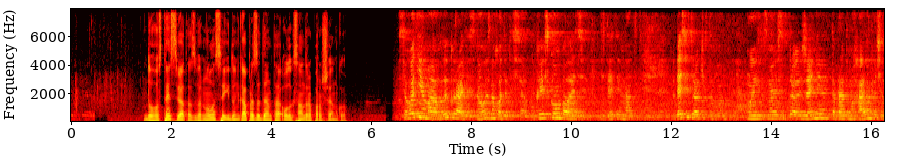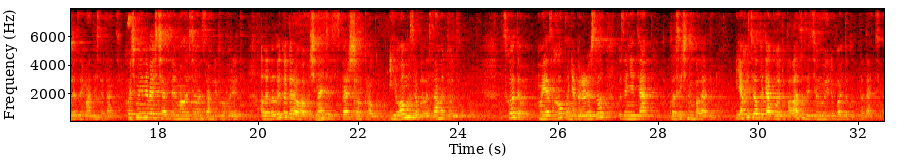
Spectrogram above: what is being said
До гостей свята звернулася і донька президента Олександра Порошенко. Сьогодні я маю велику радість знову знаходитися у Київському палаці дітей та юнацтва. 10 років тому ми з моєю сестрою Женєю та братом Михайлом почали займатися танцем. Хоч ми і не весь час займалися в ансамблі фаворит, але велика дорога починається з першого кроку, і його ми зробили саме тут. Згодом моє захоплення переросло у заняття класичним балетом. І я хотіла подякувати палацу за цю мою любов до танців.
